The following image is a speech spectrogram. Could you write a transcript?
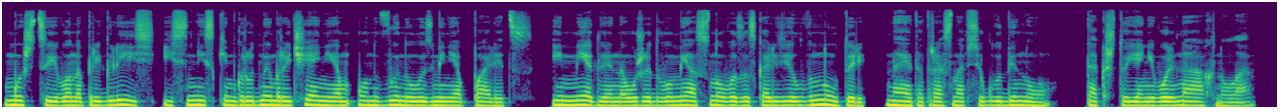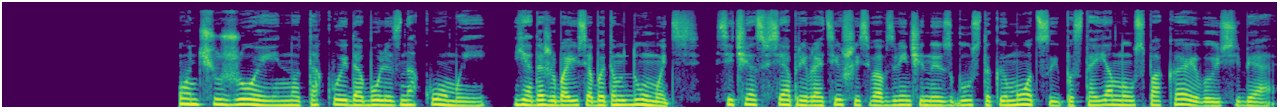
мышцы его напряглись, и с низким грудным рычанием он вынул из меня палец и медленно уже двумя снова заскользил внутрь, на этот раз на всю глубину, так что я невольно ахнула. Он чужой, но такой до боли знакомый. Я даже боюсь об этом думать. Сейчас вся превратившись во взвинченный сгусток эмоций, постоянно успокаиваю себя.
